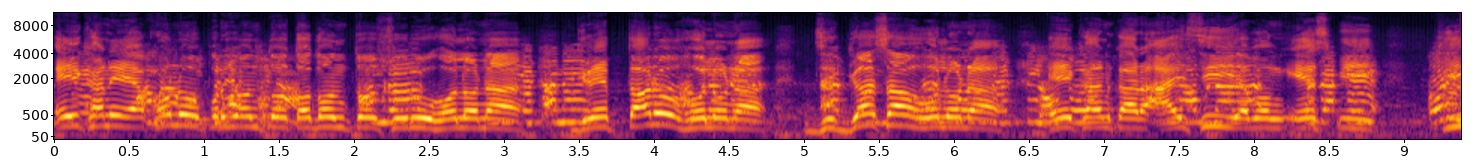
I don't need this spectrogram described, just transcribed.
এইখানে এখনও পর্যন্ত তদন্ত শুরু হলো না। গ্রেপ্তারও হলো না। জিজ্ঞাসা হলো না। এখানকার আইসি এবং এসপি কি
